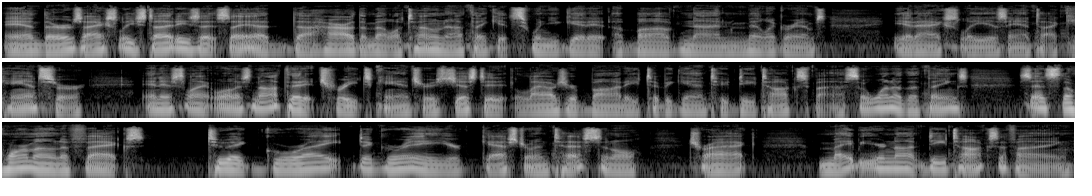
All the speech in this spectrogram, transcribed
and there's actually studies that said the higher the melatonin, I think it's when you get it above nine milligrams, it actually is anti cancer. And it's like, well, it's not that it treats cancer, it's just that it allows your body to begin to detoxify. So, one of the things, since the hormone affects to a great degree your gastrointestinal tract, maybe you're not detoxifying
